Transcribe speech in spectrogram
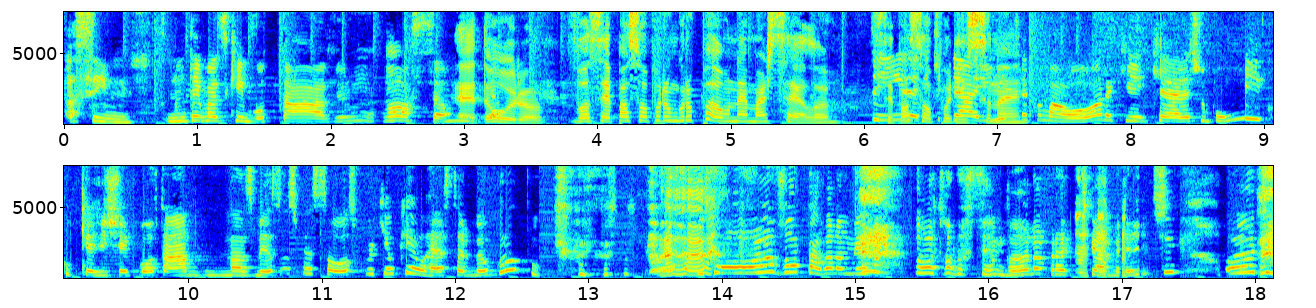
Assim, não tem mais quem votar, viu? Nossa, é um. é duro. Você passou por um grupão, né, Marcela? Sim, Você passou é por isso, aí né? Teve uma hora que, que era tipo um mico, porque a gente tinha que votar nas mesmas pessoas, porque o quê? O resto era meu grupo. Então, ou eu votava na mesma pessoa toda semana, praticamente, ou eu tinha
